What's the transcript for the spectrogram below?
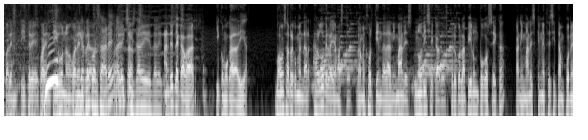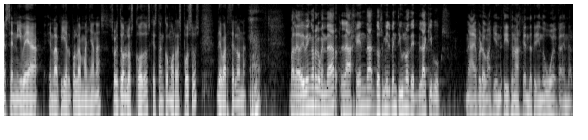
43, 41, Hay 40. que recortar, ¿eh? 40. Alexis, dale, dale. Antes de acabar, y como cada día, vamos a recomendar algo de la Llama Store, la mejor tienda de animales no disecados, pero con la piel un poco seca, animales que necesitan ponerse Nivea en la piel por las mañanas, sobre todo en los codos, que están como rasposos, de Barcelona. Vale, hoy vengo a recomendar la agenda 2021 de Blacky Books. Nah, es broma, ¿quién necesita una agenda teniendo Google Calendar?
